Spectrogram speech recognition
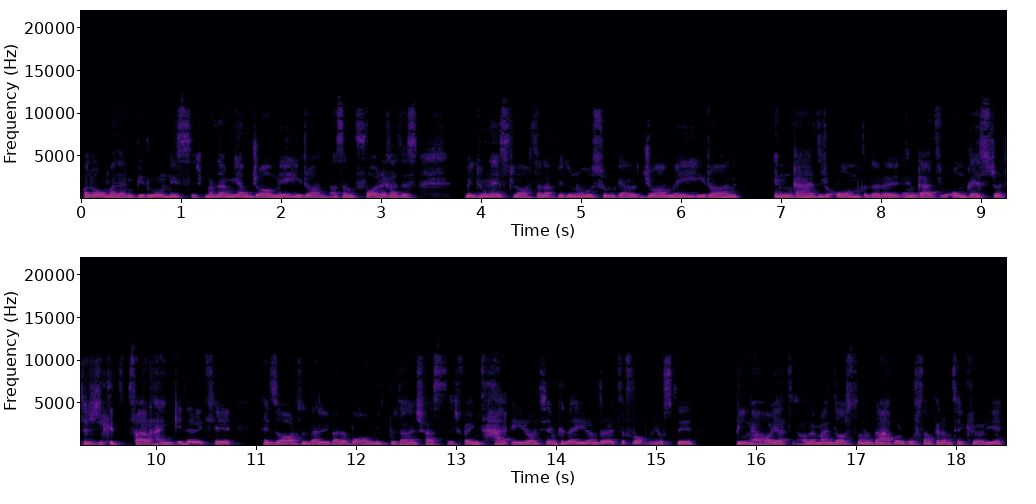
حالا اومدن بیرون نیستش. من دارم میگم جامعه ایران. اصلا فارغ از بدون اصلاح طلب بدون اصولگرا جامعه ایران انقدر عمق داره انقدر عمق استراتژیک فرهنگی داره که هزار تا دلیل برای با امید بودنش هستش. و این تغییراتی هم که در ایران داره اتفاق میفته بی نهایت حالا من داستان رو ده بار گفتم خیلی تکراریه.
